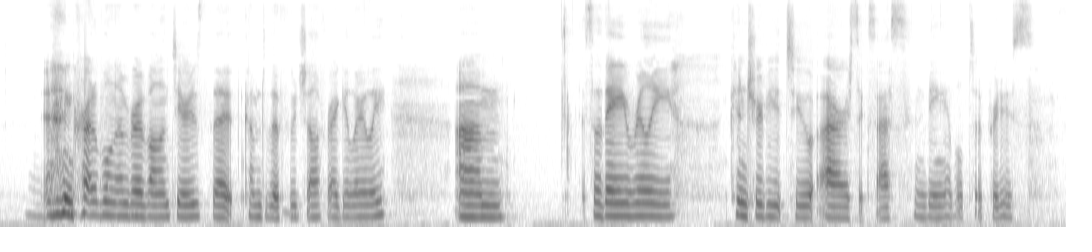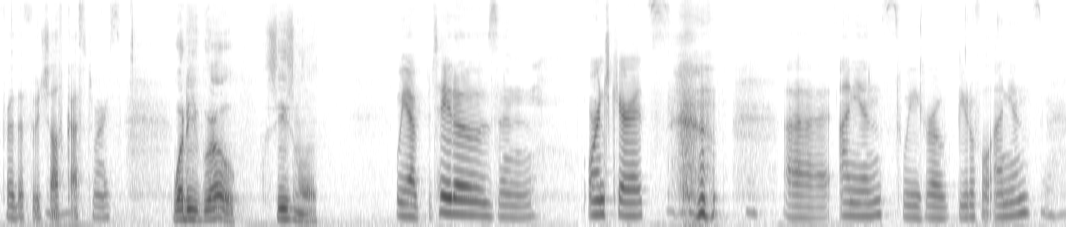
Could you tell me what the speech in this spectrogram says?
incredible number of volunteers that come to the food shelf regularly. Um, so they really contribute to our success in being able to produce for the food shelf customers. What do you grow seasonally? We have potatoes and orange carrots, uh, onions. We grow beautiful onions. Mm -hmm.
